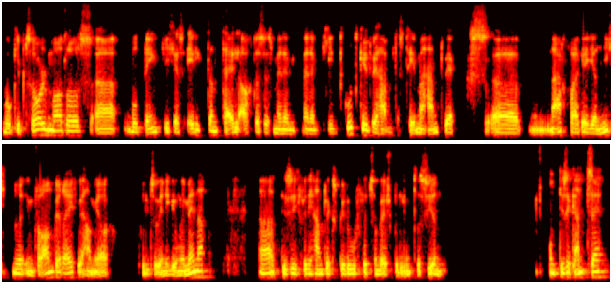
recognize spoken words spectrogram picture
wo gibt es Role Models, äh, wo denke ich als Elternteil auch, dass es meinem, meinem Kind gut geht. Wir haben das Thema Handwerksnachfrage äh, ja nicht nur im Frauenbereich, wir haben ja auch viel zu wenige junge Männer, die sich für die Handwerksberufe zum Beispiel interessieren. Und diese ganze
